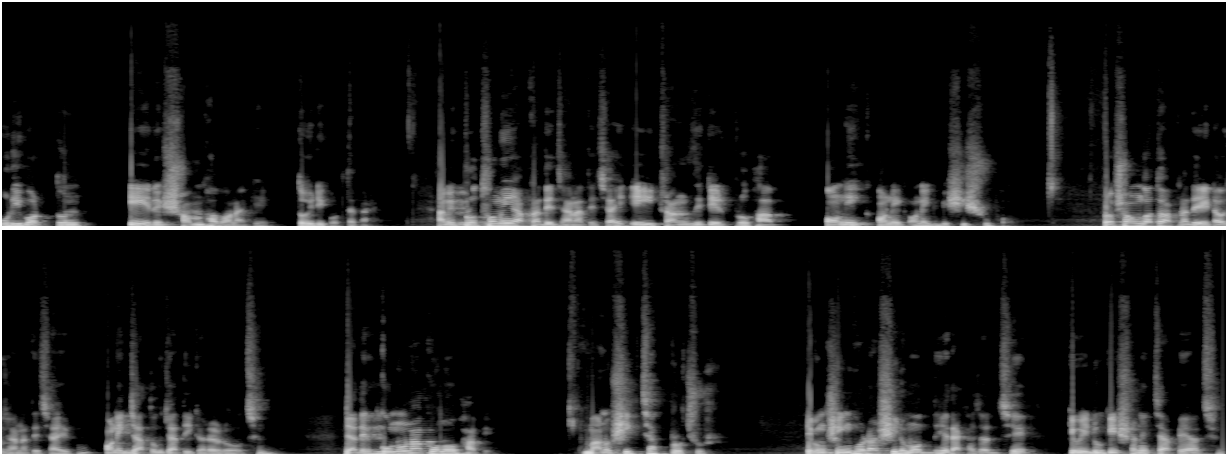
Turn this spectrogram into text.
পরিবর্তন এর সম্ভাবনাকে তৈরি করতে পারে। আমি প্রথমেই আপনাদের জানাতে চাই, এই ট্রানজিটের প্রভাব অনেক অনেক অনেক বেশি শুভ। প্রসঙ্গত আপনাদের এটাও জানাতে চাইব, অনেক জাতক জাতিকারা রয়েছেন, যাদের কোনো না কোনো ভাবে মানসিক চাপ প্রচুর। এবং সিংহ রাশির মধ্যে দেখা যাচ্ছে কেউ এডুকেশনের চাপে আছেন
